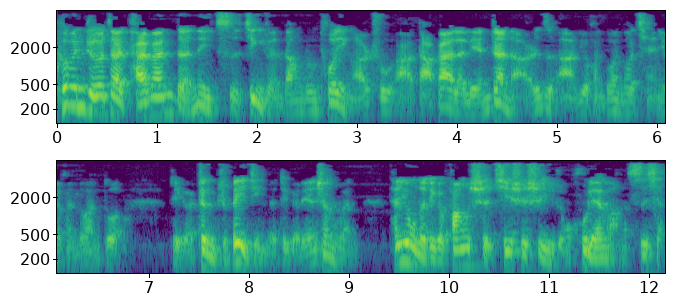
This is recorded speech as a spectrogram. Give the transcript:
柯文哲在台湾的那次竞选当中脱颖而出啊，打败了连战的儿子啊，有很多很多钱，有很多很多这个政治背景的这个连胜文，他用的这个方式其实是一种互联网的思想。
